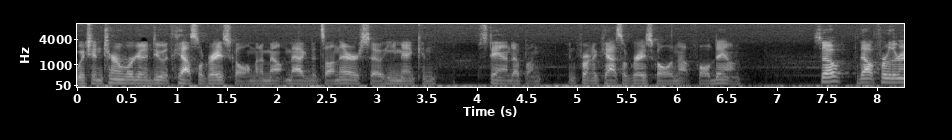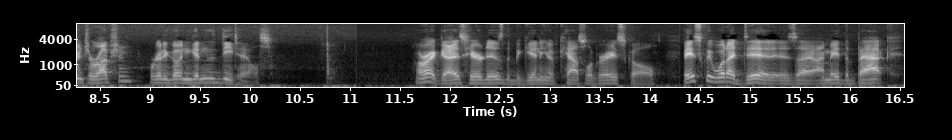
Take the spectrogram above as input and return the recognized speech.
which in turn we're going to do with Castle Grayskull. I'm going to mount magnets on there so He-Man can stand up on in front of Castle Grayskull and not fall down. So, without further interruption, we're going to go ahead and get into the details. All right, guys, here it is, the beginning of Castle Grayskull. Basically, what I did is I, I made the back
